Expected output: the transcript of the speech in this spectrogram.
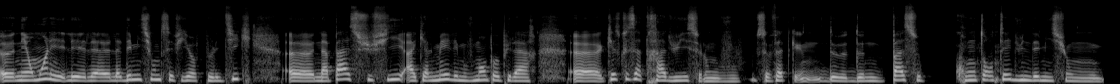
néanmoins, la démission de ces figures politiques n'a pas suffi à calmer les mouvements populaires. Euh, qu'est-ce que ça traduit selon vous, ce fait de, ne pas se contenter d'une démission,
